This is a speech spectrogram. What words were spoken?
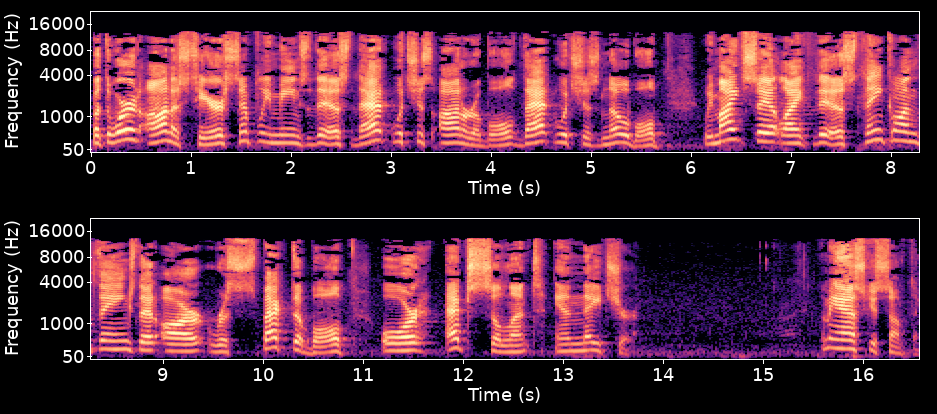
But the word honest here simply means this that which is honorable, that which is noble. We might say it like this think on things that are respectable or excellent in nature. Let me ask you something.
